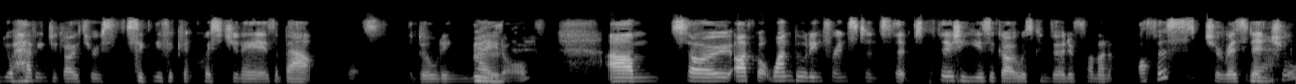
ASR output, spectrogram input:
you're having to go through significant questionnaires about what's the building made mm. of. Um, so I've got one building, for instance, that 30 years ago was converted from an office to residential. Yeah.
